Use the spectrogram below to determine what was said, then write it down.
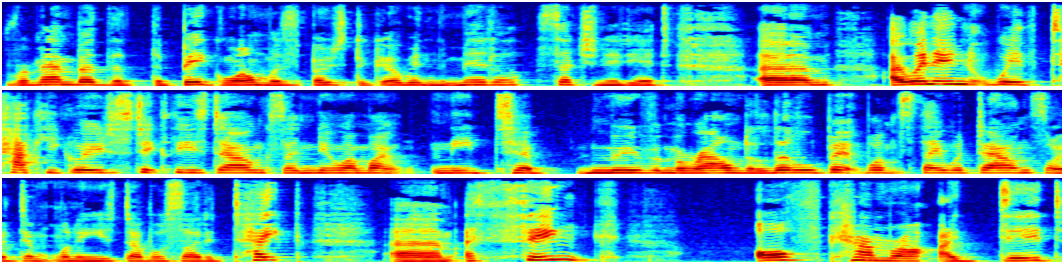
remember that the big one was supposed to go in the middle. Such an idiot. Um, I went in with tacky glue to stick these down because I knew I might need to move them around a little bit once they were down. So I didn't want to use double-sided tape. Um, I think off camera, I did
